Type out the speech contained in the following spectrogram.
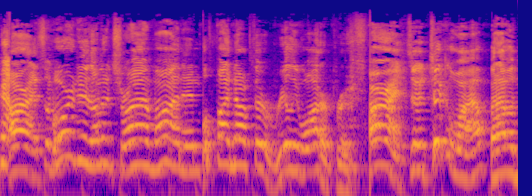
All right, so what we're gonna do is I'm gonna try them on and we'll find out if they're really waterproof. All right, so it took a while, but I would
